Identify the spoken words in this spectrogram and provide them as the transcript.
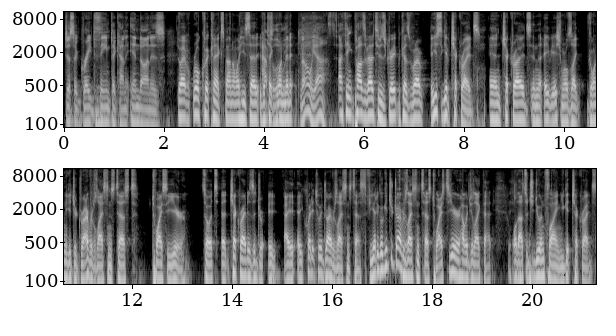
just a great theme to kind of end on. Is Do I have real quick? Can I expound on what he said? It'll take one minute. No, yeah, I think positive attitude is great because what I, I used to give check rides, and check rides in the aviation world is like going to get your driver's license test twice a year. So it's a check ride is a I equate it to a driver's license test. If you had to go get your driver's license test twice a year, how would you like that? Well, that's what you do in flying. You get check rides.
